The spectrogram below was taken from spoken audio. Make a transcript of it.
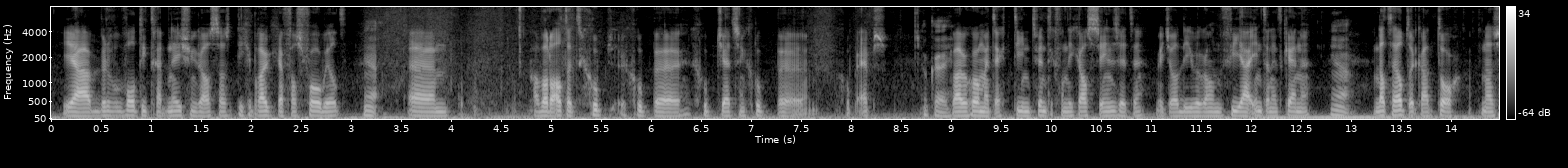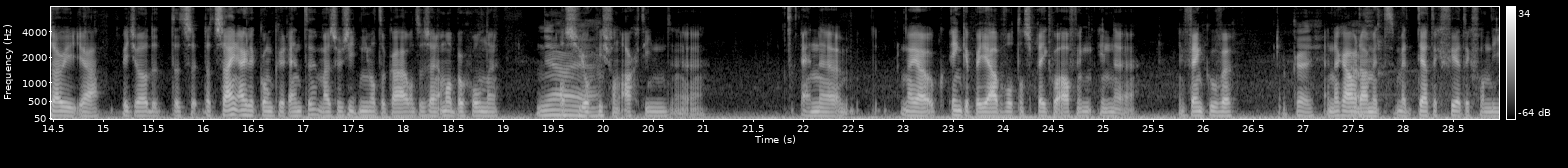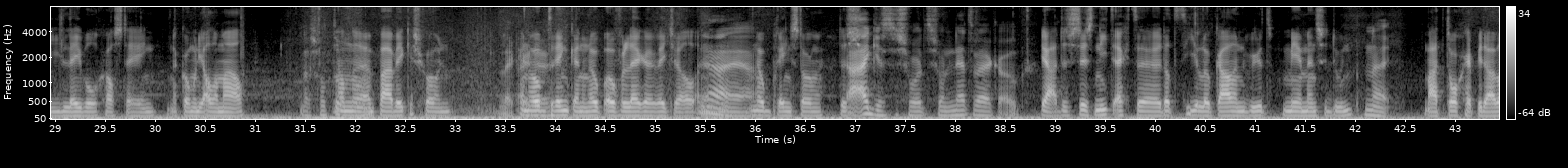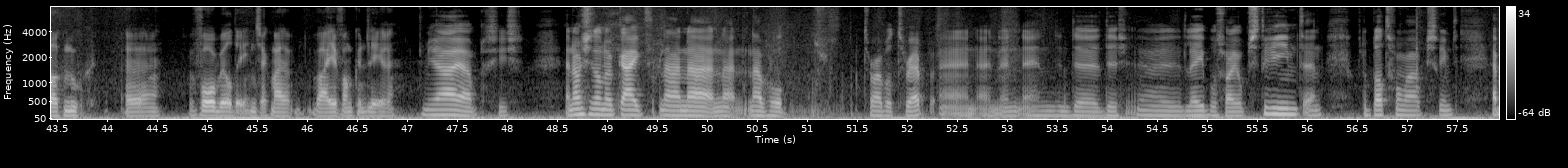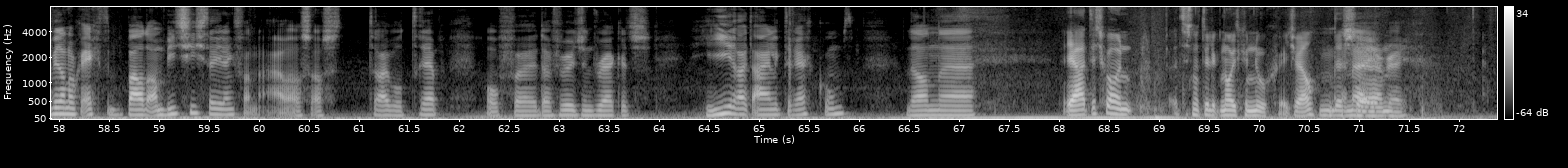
ja, bijvoorbeeld die Trap Nation gast, die gebruik ik even als voorbeeld. Ja. Ehm, maar we hadden altijd groep, groep, eh, groep chats en groep, eh, groep apps. Waar we gewoon met echt 10, 20 van die gasten in zitten. Weet je wel, die we gewoon via internet kennen. ja. En dat helpt elkaar toch. En dan zou je, ja, weet je wel, dat, dat, dat zijn eigenlijk concurrenten. Maar zo ziet niemand elkaar, want we zijn allemaal begonnen ja als ja. van 18. eh. en ehm, nou ja, ook één keer per jaar bijvoorbeeld, dan spreken we af in, in, eh, in Vancouver. Oké, En dan gaan we daar met, met 30, 40 van die labelgasten heen. En dan komen die allemaal. dat is wel tof. Dan eh, een paar weken gewoon Lekker, een hoop drinken en een hoop overleggen, weet je wel. En Ja, ja. een hoop brainstormen. Dus Ja, ja, eigenlijk is het een soort, soort netwerken ook. dus het is niet echt eh, dat het hier lokaal in de buurt meer mensen doen. Nee. Maar toch heb je daar wel genoeg eh, voorbeelden in, zeg maar, waar je van kunt leren. Ja, ja, precies. En als je dan ook kijkt naar, naar, naar, naar bijvoorbeeld Tribal Trap en, en, en, en de, de eh, labels waar je op streamt en of de platform waar je op streamt, heb je dan nog echt bepaalde ambities dat je denkt van, nou, als, als Tribal Trap of eh Divergent Records hier uiteindelijk terechtkomt, dan... eh, Ja, het is gewoon, het is natuurlijk nooit genoeg, weet je wel. m- Dus nee, ehm,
